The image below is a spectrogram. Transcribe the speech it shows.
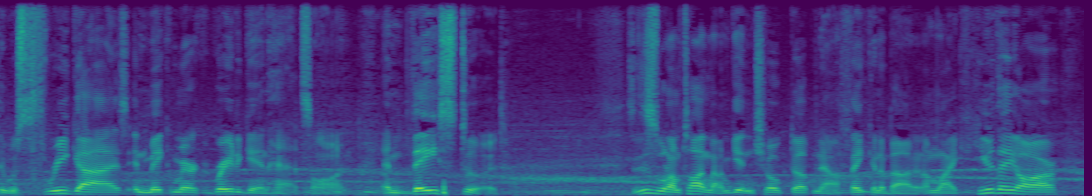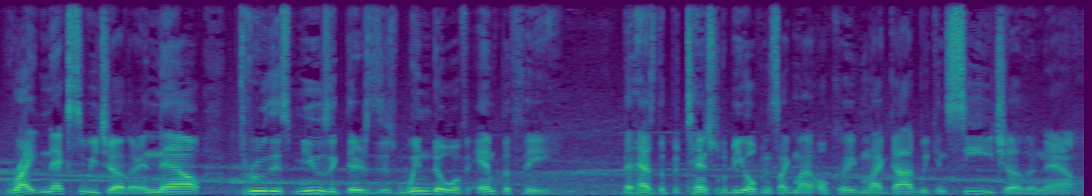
there was three guys in make america great again hats on and they stood so this is what i'm talking about i'm getting choked up now thinking about it i'm like here they are right next to each other and now through this music there's this window of empathy that has the potential to be open. It's like, my okay, my God, we can see each other now.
